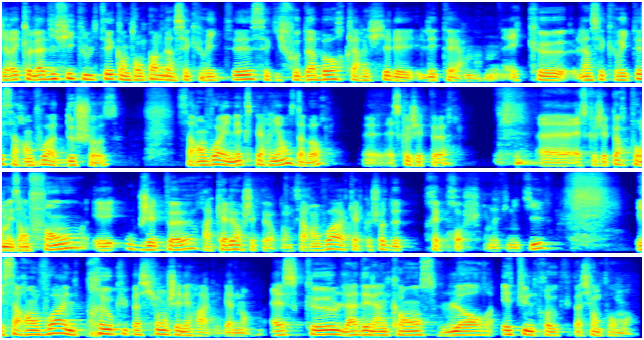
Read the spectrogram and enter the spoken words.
Je dirais que la difficulté quand on parle d'insécurité, c'est qu'il faut d'abord clarifier les, les, termes et que l'insécurité, ça renvoie à deux choses. Ça renvoie à une expérience d'abord. Euh, est-ce que j'ai peur? Euh, Est-ce que j'ai peur pour mes enfants? Et où j'ai peur? À quelle heure j'ai peur? Donc ça renvoie à quelque chose de très proche en définitive. Et ça renvoie à une préoccupation générale également. Est-ce que la délinquance, l'ordre est une préoccupation pour moi?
